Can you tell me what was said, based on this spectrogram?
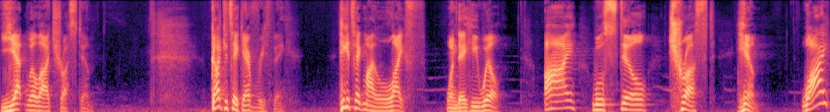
yet will I trust him. God could take everything. He could take my life. One day he will. I will still trust him. Why?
